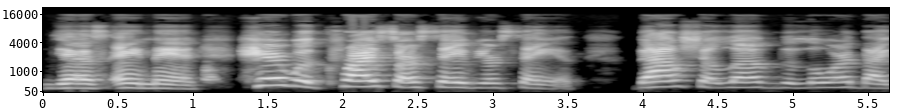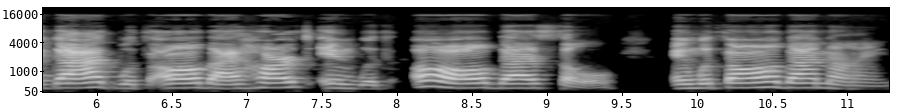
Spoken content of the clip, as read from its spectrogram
yes, amen. Hear what Christ our Savior saith Thou shalt love the Lord thy God with all thy heart, and with all thy soul, and with all thy mind.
